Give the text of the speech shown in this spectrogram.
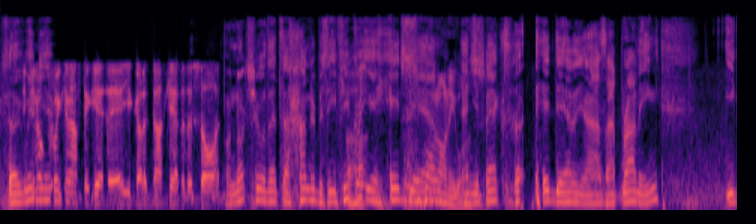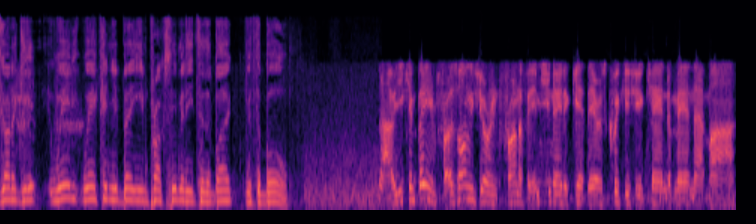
so if you're not you, quick enough to get there, you've got to duck out to the side. I'm not sure that's 100%. If you've got uh-huh. your head down on and your back's head down and your ass up running, you got to get where where can you be in proximity to the bloke with the ball? No, you can be in front as long as you're in front of him. You need to get there as quick as you can to man that mark.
